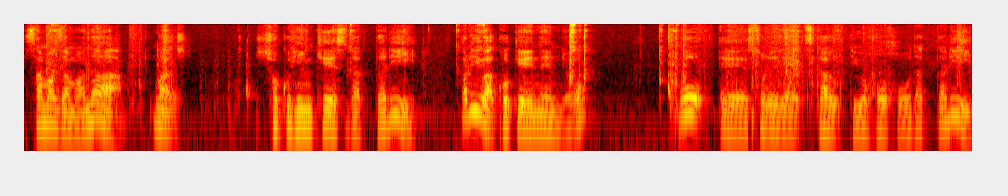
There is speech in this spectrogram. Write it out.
様々な、まあ、食品ケースだったり、あるいは固形燃料を、えー、それで使うっていう方法だったり、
